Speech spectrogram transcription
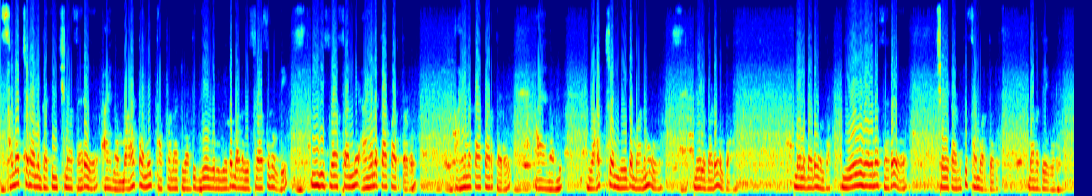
సంవత్సరాలు గతించినా సరే ఆయన మాటని తప్పనటువంటి దేవుని మీద మన విశ్వాసం ఉంది. ఈ విశ్వాసాన్ని ఆయన కాపాడతాడు. ఆయన కాపాడతాడు. ఆయన వాక్యం మీద మనము నిలబడి ఉంటాం. నిలబడి ఉంటాం. ఏదైనా సరే చేయటానికి సమర్థుడు మన దేవుడు.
